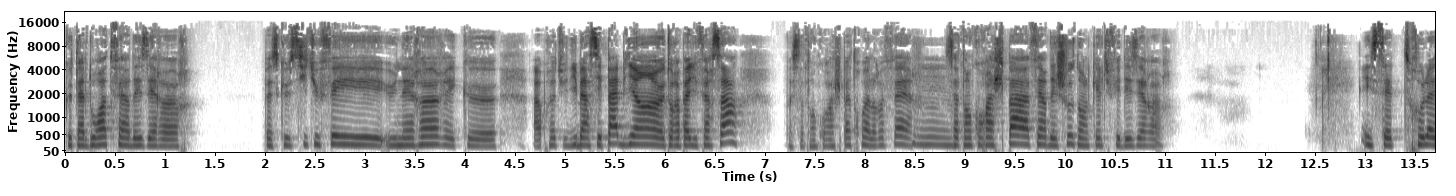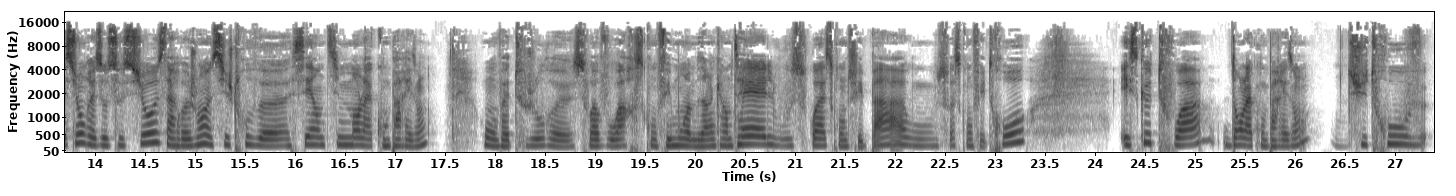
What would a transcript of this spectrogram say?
que t'as le droit de faire des erreurs parce que si tu fais une erreur et que après tu dis bah c'est pas bien, euh, t'aurais pas dû faire ça, bah ça t'encourage pas trop à le refaire. Mm. Ça t'encourage pas à faire des choses dans lesquelles tu fais des erreurs. Et cette relation réseaux sociaux, ça rejoint aussi, je trouve, euh, assez intimement la comparaison, où on va toujours euh, soit voir ce qu'on fait moins bien qu'un tel, ou soit ce qu'on ne fait pas, ou soit ce qu'on fait trop. Est-ce que toi, dans la comparaison, tu trouves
